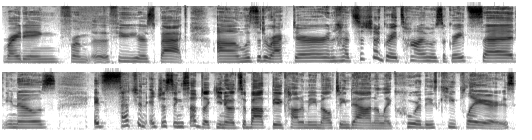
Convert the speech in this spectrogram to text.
writing from a few years back, um, was the director and had such a great time. It was a great set. You know, it was, it's such an interesting subject. You know, it's about the economy melting down and like who are these key players,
